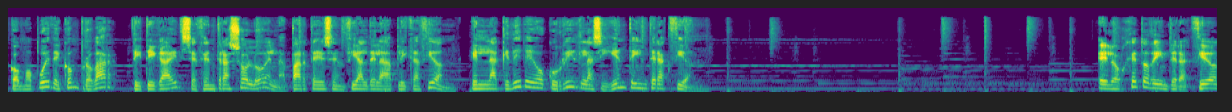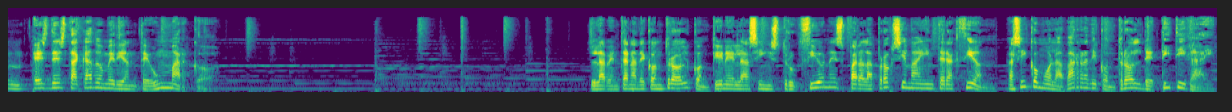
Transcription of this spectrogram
Como puede comprobar, TityGuide se centra solo en la parte esencial de la aplicación, en la que debe ocurrir la siguiente interacción. El objeto de interacción es destacado mediante un marco. La ventana de control contiene las instrucciones para la próxima interacción, así como la barra de control de TityGuide.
